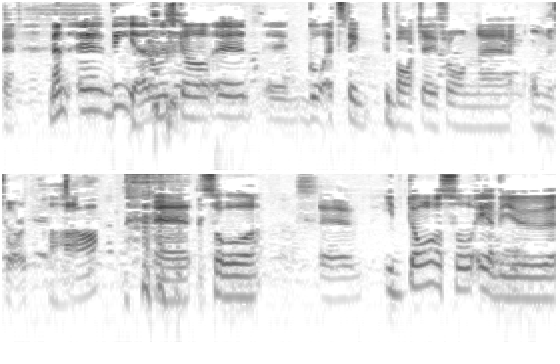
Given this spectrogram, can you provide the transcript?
Eh, Men eh, VR, om vi ska eh, eh, gå ett steg tillbaka ifrån eh. Ja. Eh, så eh, idag så är vi ju...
